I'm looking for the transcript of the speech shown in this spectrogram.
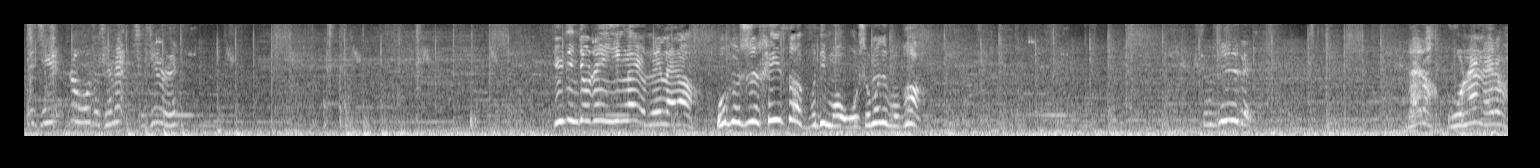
别急让我走前面，小心人。有点叫阵，应该有人来了。我可是黑色伏地魔，我什么都不怕。小心一点。来了，果然来了。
